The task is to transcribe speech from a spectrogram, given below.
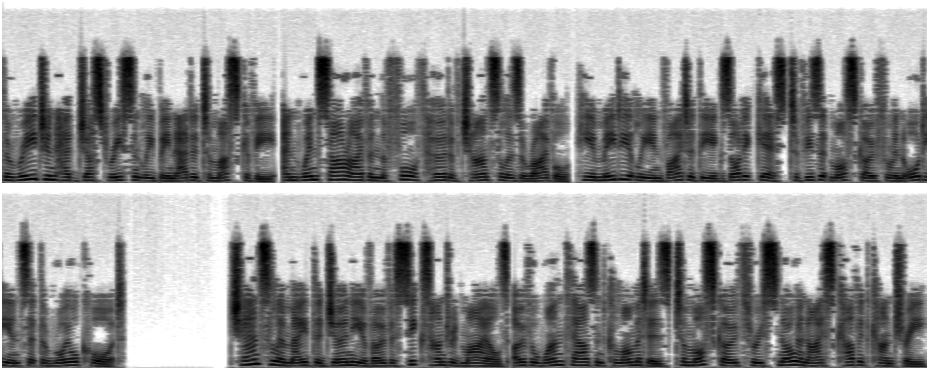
The region had just recently been added to Muscovy, and when Tsar Ivan IV heard of Chancellor's arrival, he immediately invited the exotic guest to visit Moscow for an audience at the royal court. Chancellor made the journey of over 600 miles over 1,000 kilometers to Moscow through snow and ice-covered country.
